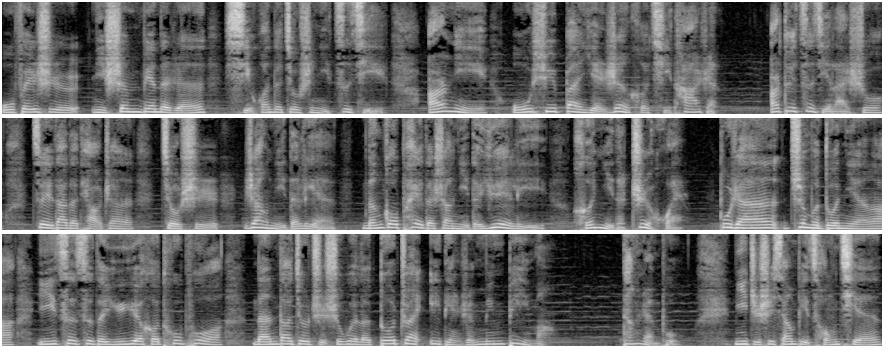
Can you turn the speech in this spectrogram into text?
无非是你身边的人喜欢的就是你自己，而你无需扮演任何其他人。而对自己来说，最大的挑战就是让你的脸能够配得上你的阅历和你的智慧。不然，这么多年啊，一次次的愉悦和突破，难道就只是为了多赚一点人民币吗？当然不，你只是想比从前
